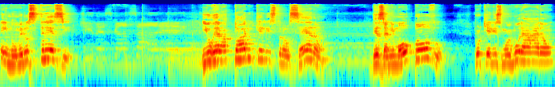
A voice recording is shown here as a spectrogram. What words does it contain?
em Números 13. E o relatório que eles trouxeram desanimou o povo, porque eles murmuraram,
